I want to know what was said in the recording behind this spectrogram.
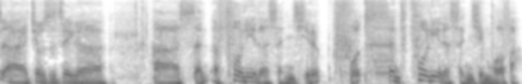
呃，就是这个啊神呃复利的神奇复复利的神奇魔法。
